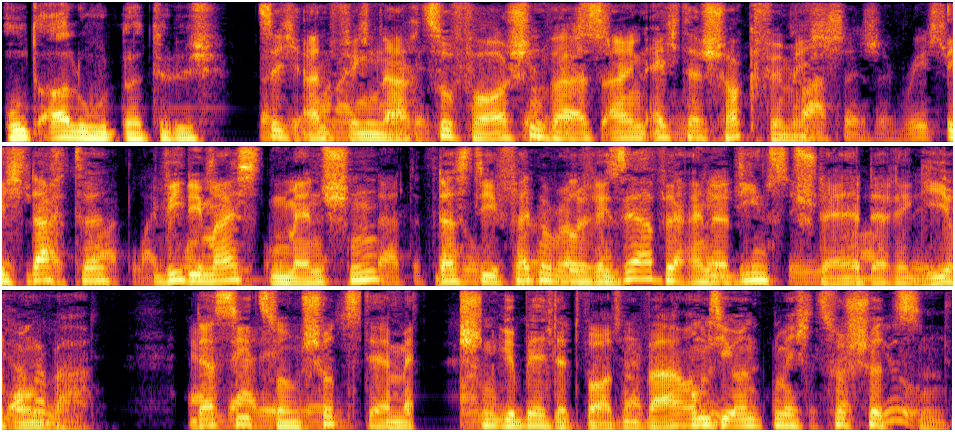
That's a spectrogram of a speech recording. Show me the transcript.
Und Aluhut natürlich. Als ich anfing nachzuforschen, war es ein echter Schock für mich. Ich dachte, wie die meisten Menschen, dass die Federal Reserve eine Dienststelle der Regierung war. Dass sie zum Schutz der Menschen gebildet worden war, um sie und mich zu schützen.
